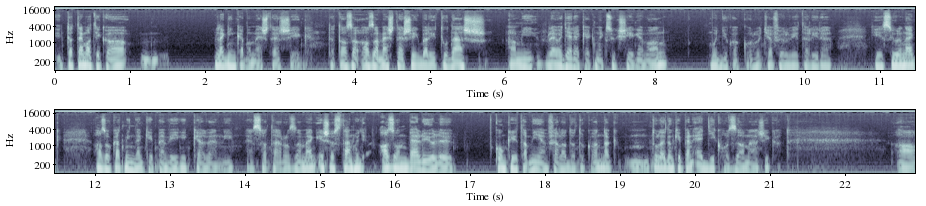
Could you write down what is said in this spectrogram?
Itt a tematika leginkább a mesterség. Tehát az a, az a mesterségbeli tudás, amire a gyerekeknek szüksége van, mondjuk akkor, hogyha fölvételire készülnek, azokat mindenképpen végig kell venni, ez határozza meg, és aztán, hogy azon belül konkrétan milyen feladatok vannak, tulajdonképpen egyik hozza a másikat. A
